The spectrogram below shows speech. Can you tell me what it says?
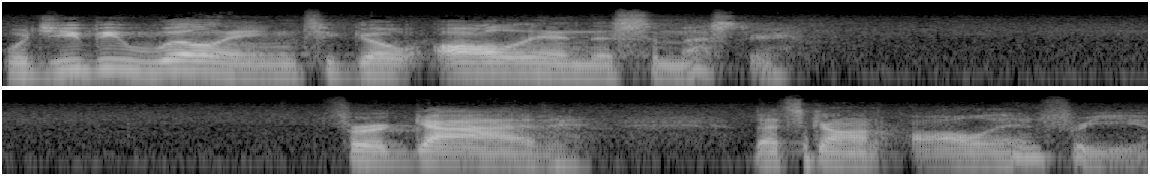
Would you be willing to go all in this semester for a God that's gone all in for you?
